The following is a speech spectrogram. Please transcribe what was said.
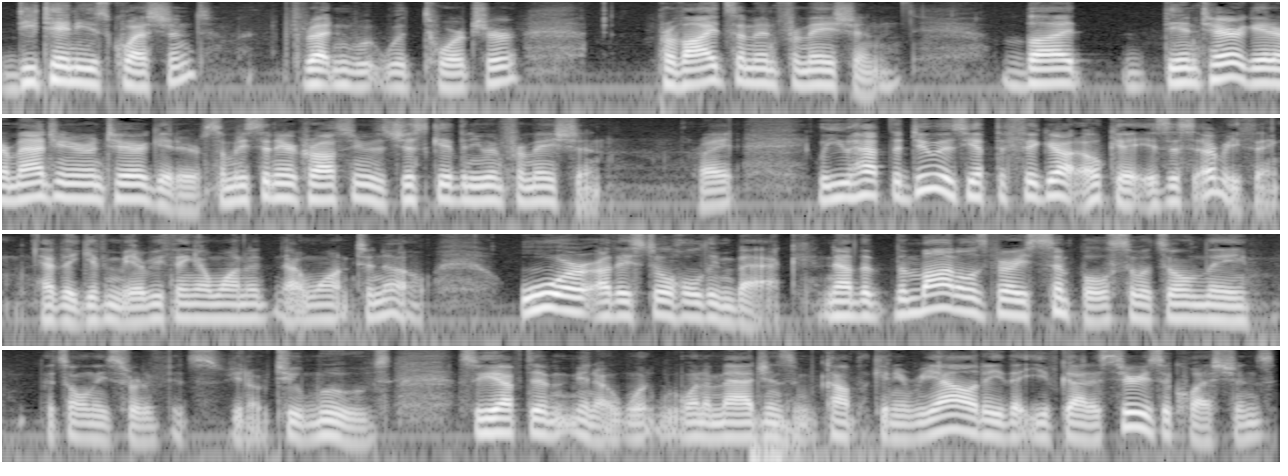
detainee is questioned, threatened with, with torture, provide some information, but the interrogator, imagine your interrogator, somebody sitting across from you is just giving you information right? What you have to do is you have to figure out, okay, is this everything? Have they given me everything I wanted I want to know? Or are they still holding back? Now the, the model is very simple, so it's only it's only sort of it's you know two moves. So you have to you know one imagines some complicating reality that you've got a series of questions,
